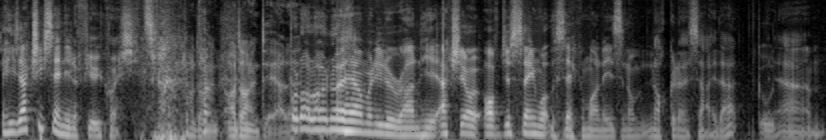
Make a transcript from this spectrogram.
he's actually sent in a few questions. I don't. I don't doubt it. But I don't know how many to run here. Actually, I- I've just seen what the second one is, and I'm not going to say that. Good. Um,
